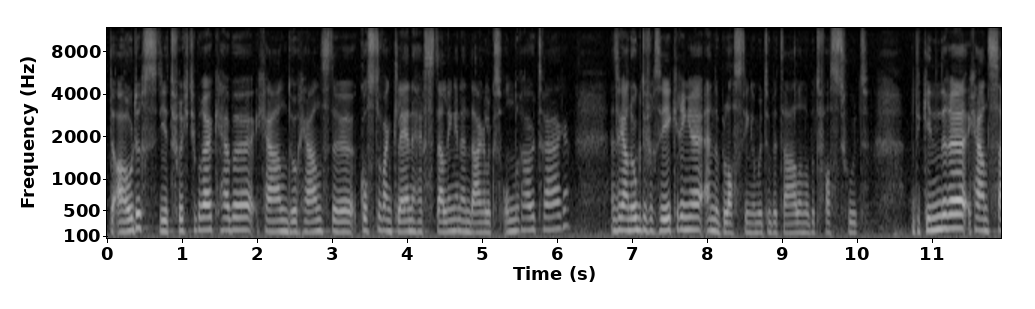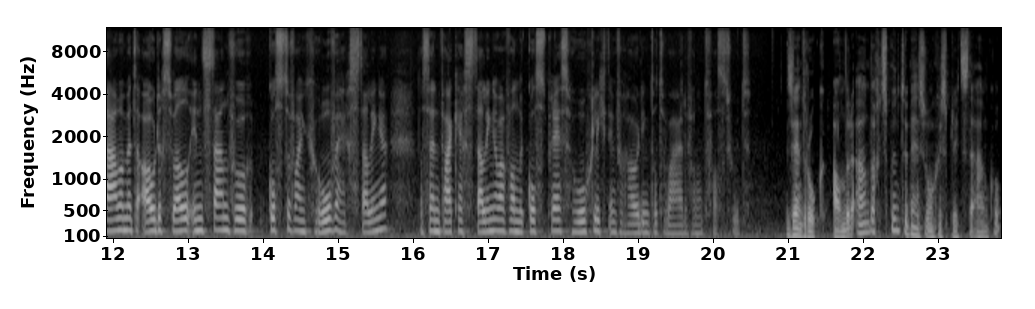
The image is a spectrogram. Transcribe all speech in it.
De ouders die het vruchtgebruik hebben, gaan doorgaans de kosten van kleine herstellingen en dagelijks onderhoud dragen. En ze gaan ook de verzekeringen en de belastingen moeten betalen op het vastgoed. De kinderen gaan samen met de ouders wel instaan voor kosten van grove herstellingen. Dat zijn vaak herstellingen waarvan de kostprijs hoog ligt in verhouding tot de waarde van het vastgoed. Zijn er ook andere aandachtspunten bij zo'n gesplitste aankoop?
